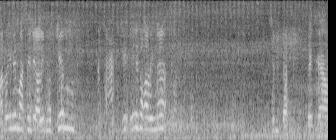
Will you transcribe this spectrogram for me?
anu ini masih di Alimukim ini, ini soalnya sini dah bengkel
